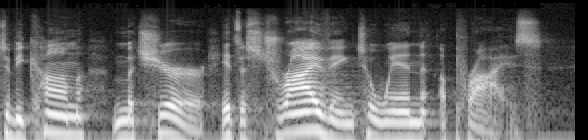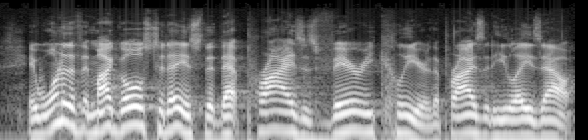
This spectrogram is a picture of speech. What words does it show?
to become mature. It's a striving to win a prize. And one of the th- my goals today is that that prize is very clear. The prize that he lays out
